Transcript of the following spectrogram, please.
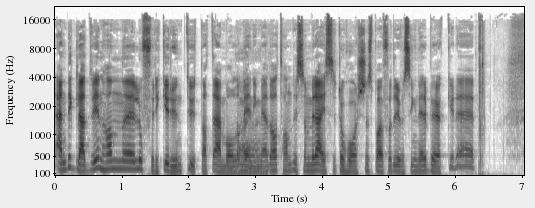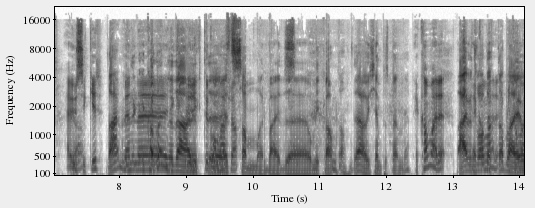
Andy Gladwin han uh, loffer ikke rundt uten at det er mål og mening med det. At han liksom reiser til Horsens bare for å drive og signere bøker, det pff, jeg er usikker. Nei, men, Men, det kan eh, hende det er et, et samarbeid, eh, om ikke annet. da Det er jo kjempespennende. Det kan være. Nei, vet du hva, dette det ble jo.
